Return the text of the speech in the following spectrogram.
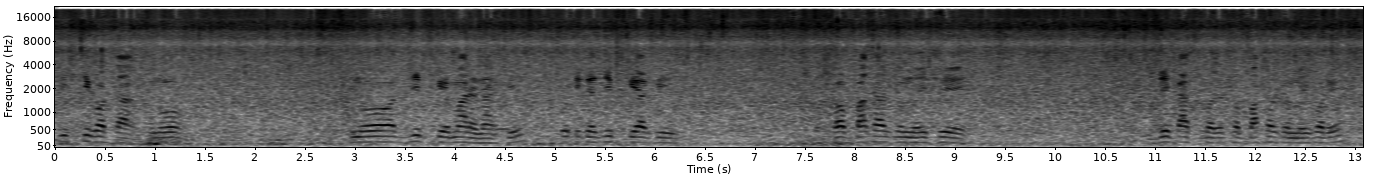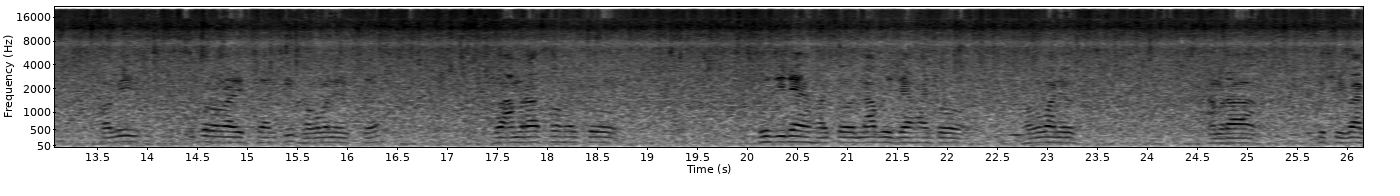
সৃষ্টিকর্তা, কোনো কোনো জীবকে মারে না আর কি। প্রতিটা জীবকে আর কি সব বাঁচার জন্য এসে যে কাজ করে, সব বাঁচার জন্যই করে। সবই উপরওয়ালার ইচ্ছা আর কি, ভগবানের ইচ্ছা। তো আমরা তো হয়তো বুঝি না, হয়তো না বুঝলে হয়তো ভগবানের আমরা বেশিরভাগ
